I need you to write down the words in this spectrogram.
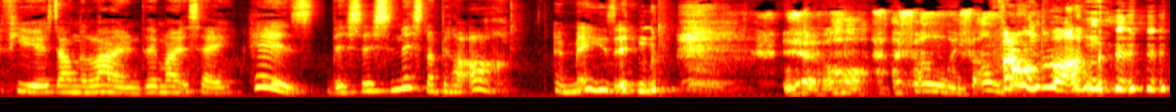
A few years down the line, they might say, "Here's this, this, and this," and I'll be like, "Oh, amazing! Yeah. Oh, I finally found. Found one."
